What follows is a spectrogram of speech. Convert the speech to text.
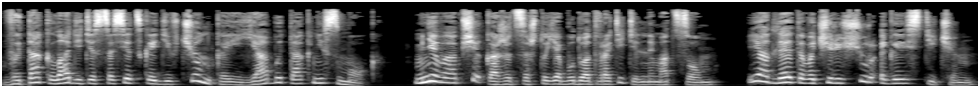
Вы так ладите с соседской девчонкой, я бы так не смог. Мне вообще кажется, что я буду отвратительным отцом. Я для этого чересчур эгоистичен.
